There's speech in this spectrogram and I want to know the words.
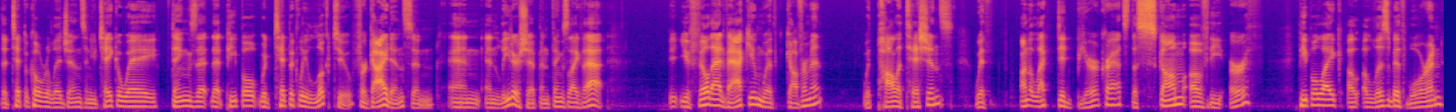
the typical religions and you take away things that that people would typically look to for guidance and and and leadership and things like that you fill that vacuum with government with politicians with unelected bureaucrats the scum of the earth people like Elizabeth Warren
